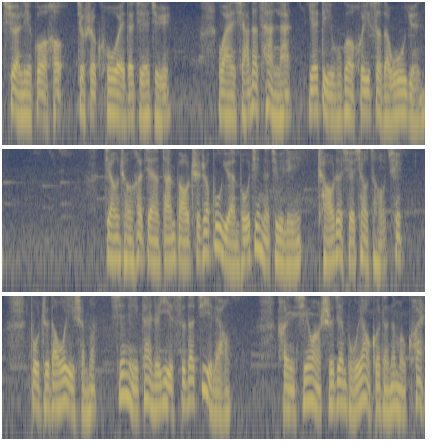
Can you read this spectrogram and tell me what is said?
绚丽过后就是枯萎的结局，晚霞的灿烂也抵不过灰色的乌云。江城和简凡保持着不远不近的距离，朝着学校走去。不知道为什么，心里带着一丝的寂寥，很希望时间不要过得那么快。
